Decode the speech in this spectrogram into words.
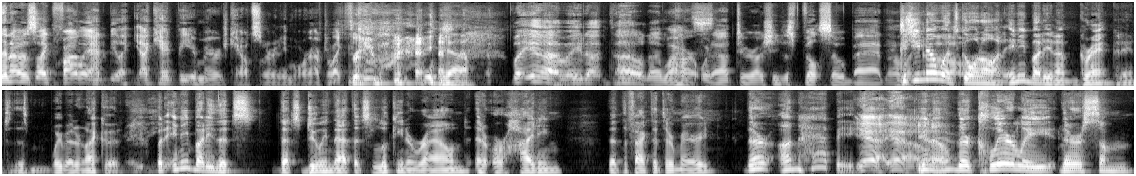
then I was like, finally, I had to be like, yeah, "I can't be your marriage counselor anymore." After like three months, yeah? but yeah, I mean, I, I don't know. My heart went out to her. She just felt so bad and I was Because you like, know what's "Oh." going on. Anybody, and I'm- Grant could answer this way better than I could. Maybe. But anybody that's that's doing that, that's looking around and- or hiding that the fact that they're married, they're unhappy. Yeah, yeah, oh, You yeah. know, they're clearly there's some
